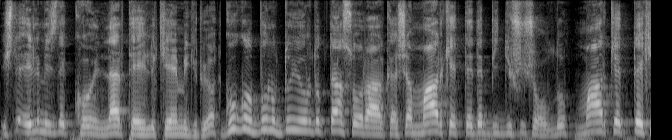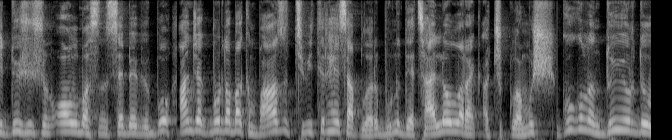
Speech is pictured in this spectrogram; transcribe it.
İşte elimizdeki coinler tehlikeye mi giriyor? Google bunu duyurduktan sonra arkadaşlar markette de bir düşüş oldu. Marketteki düşüşün olmasının sebebi bu. Ancak burada bakın bazı Twitter hesapları bunu detaylı olarak açıklamış. Google'ın duyurduğu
